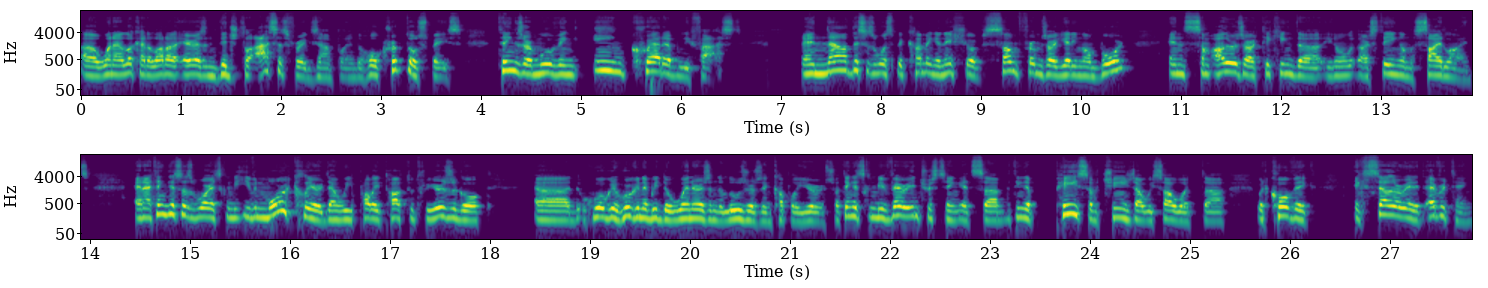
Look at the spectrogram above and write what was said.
uh, when I look at a lot of areas in digital assets, for example, in the whole crypto space, things are moving incredibly fast. And now this is what's becoming an issue of some firms are getting on board and some others are taking the, you know, are staying on the sidelines. And I think this is where it's going to be even more clear than we probably thought two, three years ago, uh, who, are, who are going to be the winners and the losers in a couple of years. So I think it's going to be very interesting. It's, uh, I think the pace of change that we saw with, uh, with COVID accelerated everything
